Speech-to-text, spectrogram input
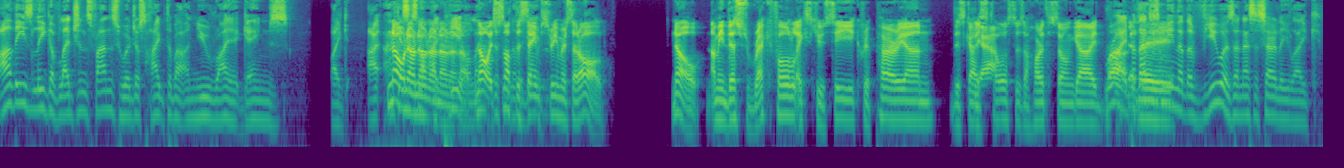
are these League of Legends fans who are just hyped about a new Riot Games? Like, I, I no, guess no, no, not no, no, no, IP no. or, like, no, it's just not the same game. streamers at all. No, I mean there's Reckful, XQC, Kripparrian. This guy's Yeah. Toast is a Hearthstone guy. Right, but that They- doesn't mean that the viewers are necessarily like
